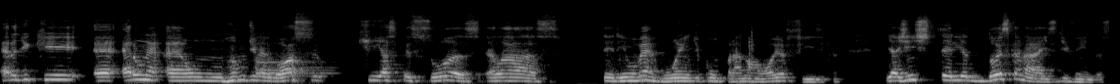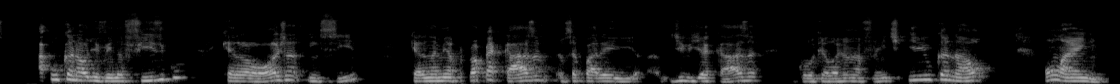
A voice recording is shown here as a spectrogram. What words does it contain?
era de que é, era um, é, um ramo de negócio que as pessoas elas teriam vergonha de comprar numa loja física. E a gente teria dois canais de vendas. O canal de venda físico, que era a loja em si, que era na minha própria casa. Eu separei, dividi a casa, coloquei a loja na frente, e o canal online.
